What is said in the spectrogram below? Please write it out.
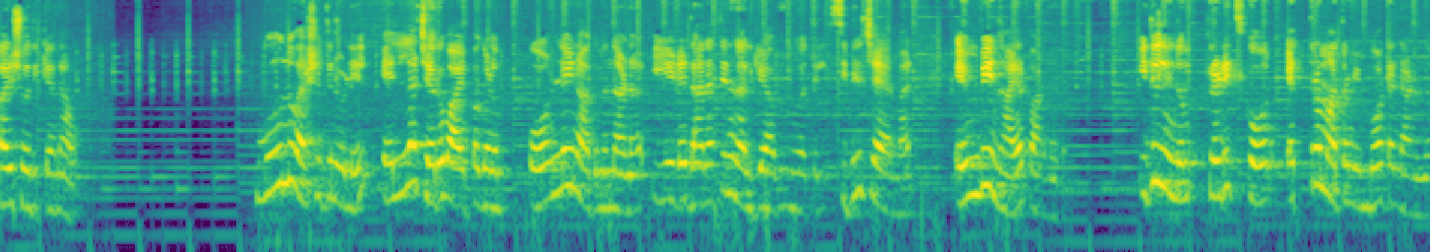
പരിശോധിക്കാനാവും. മൂന്ന് വർഷത്തിനുള്ളിൽ എല്ലാ ചെറുവായ്പകളും ഓൺലൈൻ ആകുമെന്നാണ് ഈയിടെ ധനത്തിന് നൽകിയ അഭിമുഖത്തിൽ CIBIL chairman M V Nair പറഞ്ഞത്. ഇതിൽ നിന്നും ക്രെഡിറ്റ് സ്കോർ എത്രമാത്രം ഇമ്പോർട്ടന്റ് ആണെന്ന്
